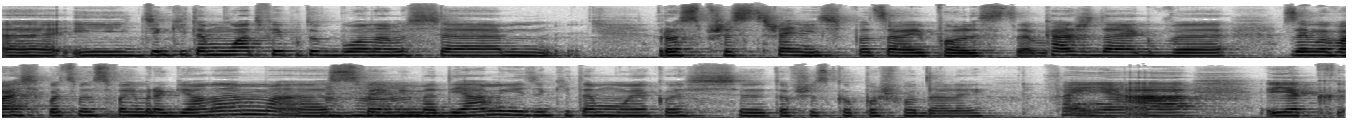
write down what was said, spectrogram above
E, I dzięki temu łatwiej było nam się mm, rozprzestrzenić po całej Polsce. Każda jakby zajmowała się powiedzmy swoim regionem, e, mhm. swoimi mediami i dzięki temu jakoś to wszystko poszło dalej. Fajnie, a jak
